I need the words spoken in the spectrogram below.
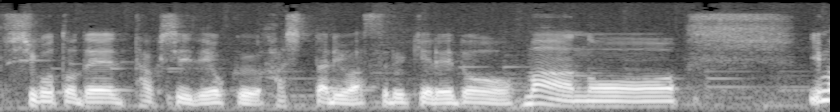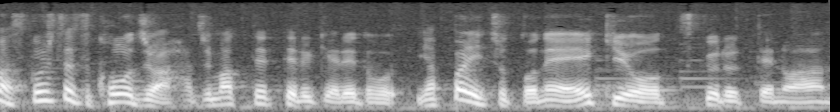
仕事でタクシーでよく走ったりはするけれど、まああの今少しずつ工事は始まってってるけれど、やっぱりちょっとね、駅を作るっていうのは、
